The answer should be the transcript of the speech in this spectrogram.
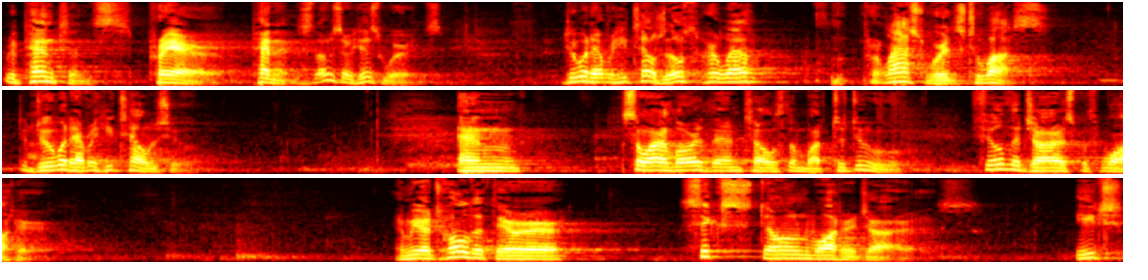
Repentance, prayer, penance. Those are his words. Do whatever he tells you. Those are her last, her last words to us. To do whatever he tells you. And so our Lord then tells them what to do fill the jars with water. And we are told that there are six stone water jars, each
